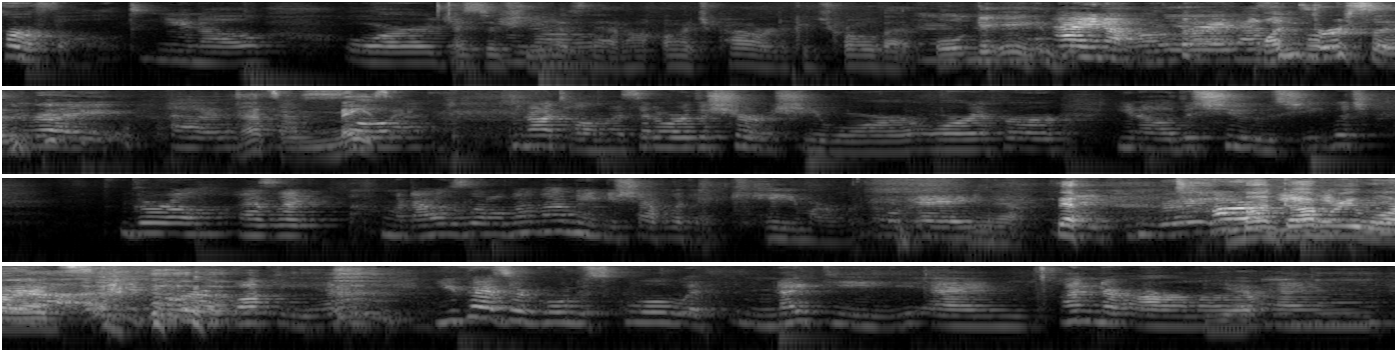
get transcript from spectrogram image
her fault. You know, or just As if you she know, has that much power to control that whole game. I know, right? As One a- person. Right. uh, That's and amazing. So, you know, I told him, I said, or the shirt she wore, or her, you know, the shoes. She, which, girl, I was like, when I was little, my mom made me shop like at Kmart, okay? Yeah. Like Right. Montgomery if we were- Wards. If we were lucky. I said, you guys are going to school with Nike and Under Armour Yep. and,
